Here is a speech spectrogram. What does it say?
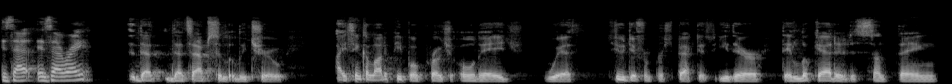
Is that, is that right? That, that's absolutely true. I think a lot of people approach old age with two different perspectives. Either they look at it as something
